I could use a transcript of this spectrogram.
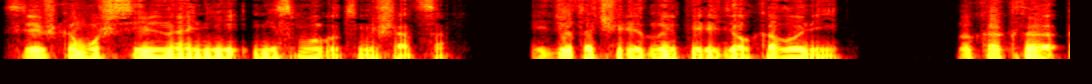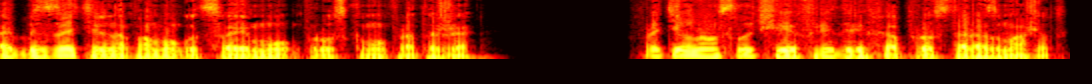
Слишком уж сильно они не смогут вмешаться. Идет очередной передел колоний, но как-то обязательно помогут своему прусскому протеже. В противном случае Фридриха просто размажут.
